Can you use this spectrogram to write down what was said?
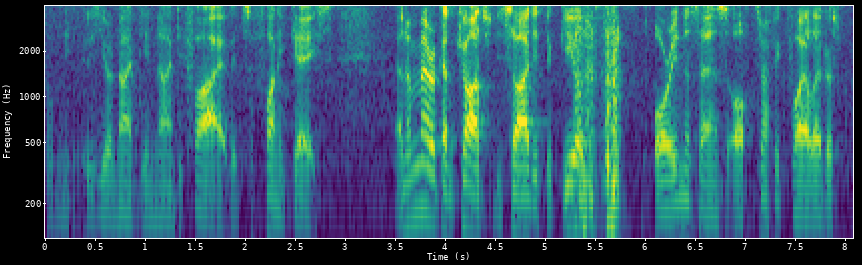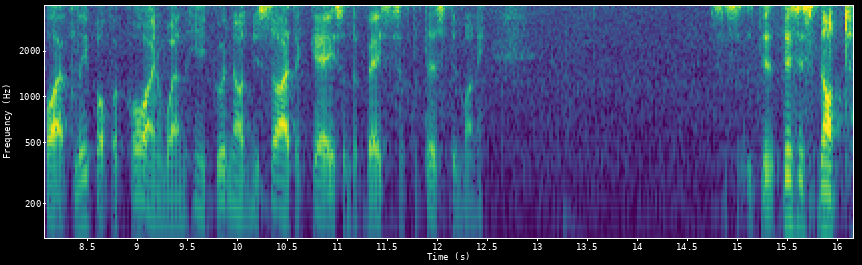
from the year 1995. It's a funny case. An American judge decided the guilt or innocence of traffic violators by a flip of a coin when he could not decide the case on the basis of the testimony. This is not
